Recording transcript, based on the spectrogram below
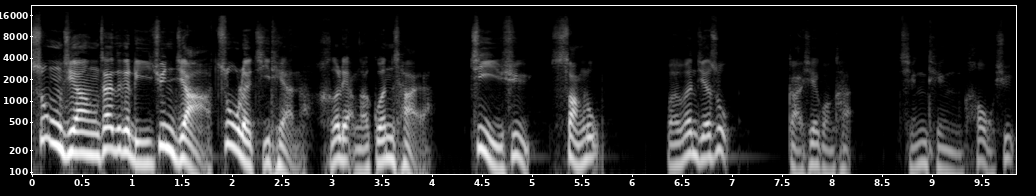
宋江在这个李俊家住了几天呢，和两个官差啊继续上路。本文结束，感谢观看，请听后续。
